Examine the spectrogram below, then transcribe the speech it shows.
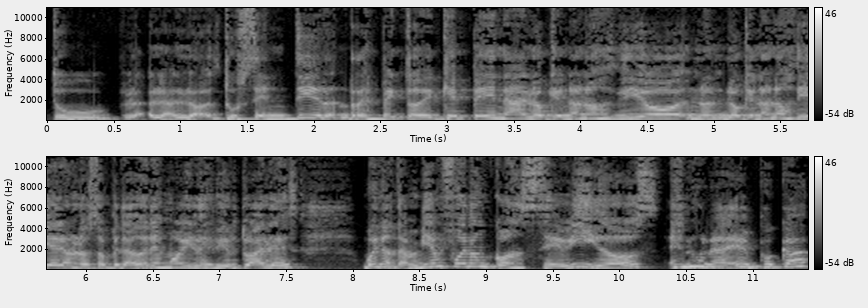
tu, tu, sentir respecto de qué pena lo que no nos dio, lo que no nos dieron los operadores móviles virtuales, bueno, también fueron concebidos en una época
